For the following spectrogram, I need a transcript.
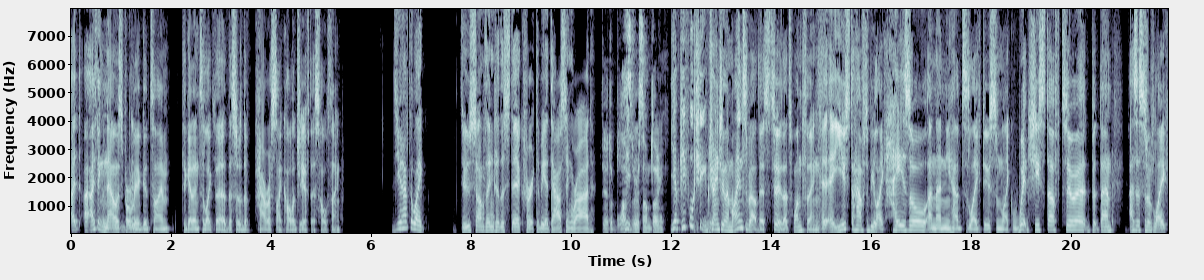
I, I think now is probably a good time to get into like the the sort of the parapsychology of this whole thing. Do you have to like do something to the stick for it to be a dowsing rod? Do you have to bless it or something? Yeah, people keep changing their minds about this too. That's one thing. It, it used to have to be like hazel, and then you had to like do some like witchy stuff to it. But then, as it sort of like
